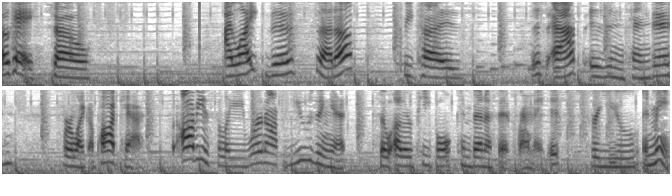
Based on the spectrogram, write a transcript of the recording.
Okay, so I like this setup because this app is intended for like a podcast. Obviously, we're not using it so other people can benefit from it. It's for you and me.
